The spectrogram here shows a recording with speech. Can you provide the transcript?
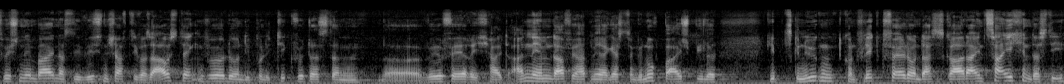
zwischen den beiden, dass die Wissenschaft sich was ausdenken würde und die Politik wird das dann äh, willfährig halt annehmen. Dafür hatten wir ja gestern genug Beispiele, gibt es genügend Konfliktfelder und das ist gerade ein Zeichen, dass die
